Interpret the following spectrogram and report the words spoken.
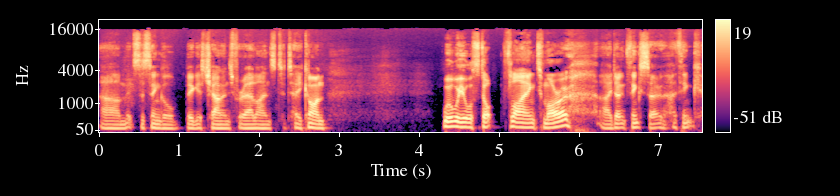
Um, it's the single biggest challenge for airlines to take on. Will we all stop flying tomorrow? I don't think so. I think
